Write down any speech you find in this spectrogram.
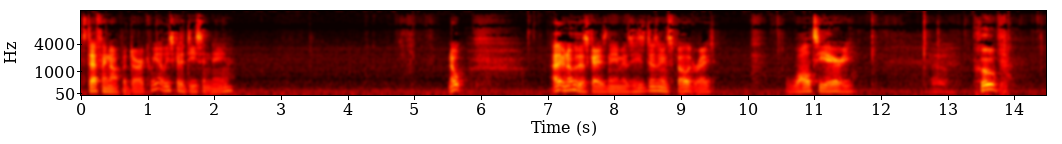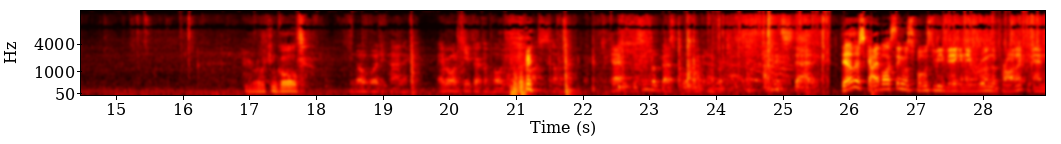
It's definitely not Bedard. Can we at least get a decent name? Nope. I don't even know who this guy's name is. He doesn't even spell it right. Waltieri. Boom. Poop. Alright, We're looking gold. Nobody panic. Everyone keep their composure. The box is coming. Okay? This is the best pull we've ever had. I'm ecstatic. The other skybox thing was supposed to be big and they ruined the product and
